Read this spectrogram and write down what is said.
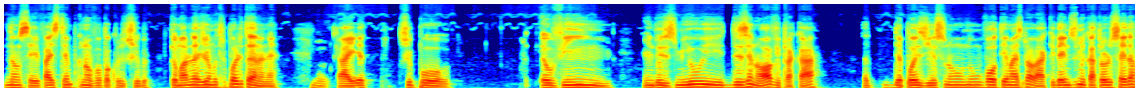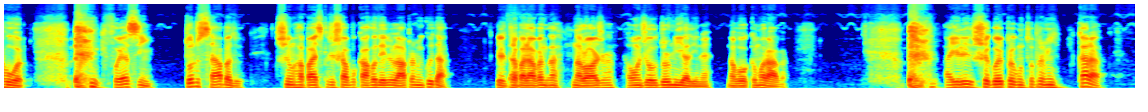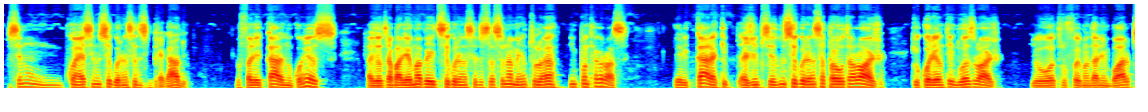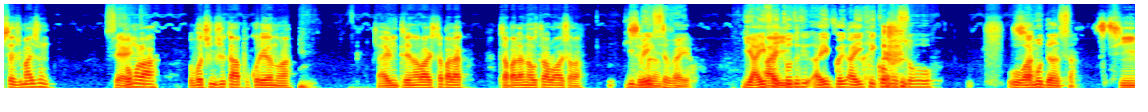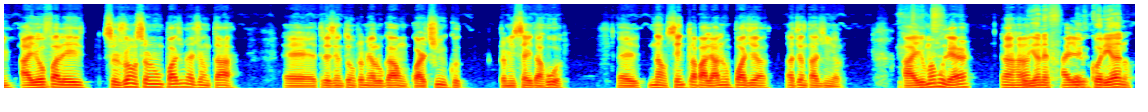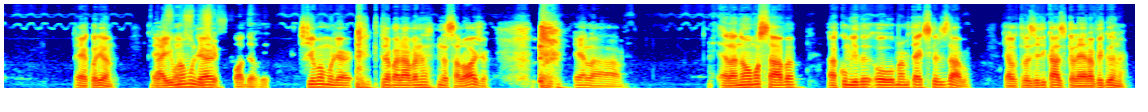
Não sei, faz tempo que não vou para Curitiba. Porque eu moro na região metropolitana, né? Hum. Aí, tipo, eu vim em 2019 para cá. Depois disso, não, não voltei mais para lá. Que daí em 2014 eu saí da rua. que foi assim: todo sábado tinha um rapaz que deixava o carro dele lá para me cuidar. Ele tá. trabalhava na, na loja onde eu dormia ali, né? Na rua que eu morava. Aí ele chegou e perguntou para mim, cara, você não conhece no segurança desempregado? Eu falei, cara, não conheço, mas eu trabalhei uma vez de segurança de estacionamento lá em Ponta Grossa. Ele, cara, que a gente precisa de um segurança para outra loja, que o coreano tem duas lojas e o outro foi mandado embora, precisa de mais um. Certo. Vamos lá, eu vou te indicar pro coreano lá. Aí eu entrei na loja trabalhar, trabalhar na outra loja lá. Que benção, velho. E aí foi aí, tudo, aí foi aí que começou o, a mudança. Sim. Aí eu falei, seu João, o senhor não pode me adiantar é, trezentão para me alugar um quartinho para mim sair da rua? É, não, sem trabalhar não pode adiantar dinheiro. Aí uma mulher. Uh -huh, coreano é, aí, é coreano? É, coreano. É aí uma mulher. É foda, tinha uma mulher que trabalhava nessa loja, ela, ela não almoçava a comida ou marmitex que eles davam. Ela trazia de casa, que ela era vegana.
